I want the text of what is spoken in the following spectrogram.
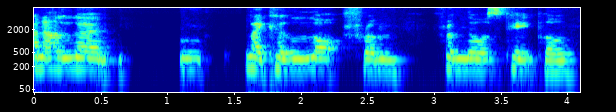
and I learned like a lot from from those people.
